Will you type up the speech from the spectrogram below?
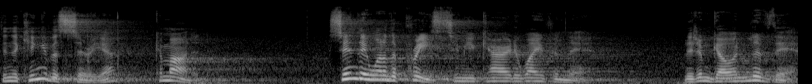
Then the king of Assyria commanded, Send there one of the priests whom you carried away from there. Let him go and live there,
